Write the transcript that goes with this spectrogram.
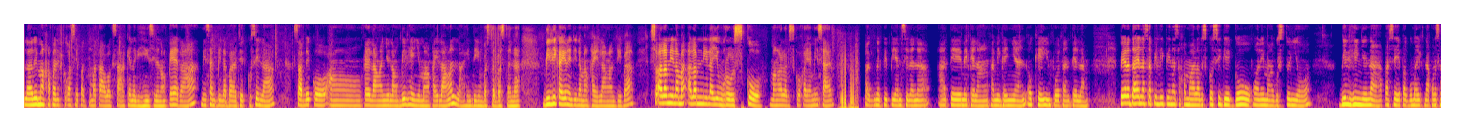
Lalo yung mga kapatid ko kasi pag tumatawag sa akin, naghihingi sila ng pera. Minsan binabudget ko sila. Sabi ko, ang kailangan nyo lang bilhin yung mga kailangan lang, hindi yung basta-basta na bili kayo na hindi naman kailangan, di ba? So alam nila alam nila yung rules ko, mga loves ko. Kaya minsan pag nagpi-PM sila na ate may kailangan kami ganyan, okay, importante lang. Pero dahil nasa Pilipinas ako mga loves ko, sige go kung ano yung mga gusto nyo, bilhin nyo na. Kasi pag bumalik na ako sa,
